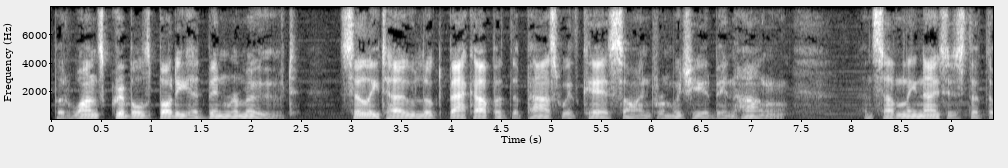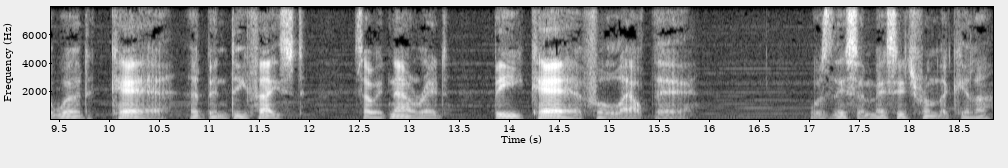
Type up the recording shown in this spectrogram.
But once Gribble's body had been removed, Sillytoe looked back up at the Pass with Care sign from which he had been hung, and suddenly noticed that the word care had been defaced, so it now read, Be careful out there. Was this a message from the killer?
